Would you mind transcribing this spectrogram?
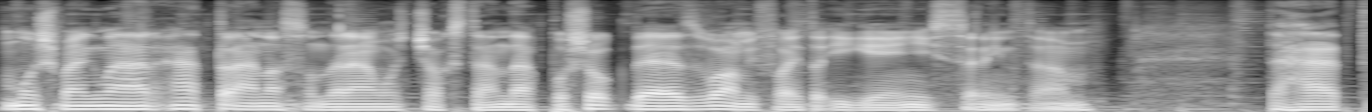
Most meg már, hát talán azt mondanám, hogy csak stand de ez valami fajta igény is szerintem. Tehát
